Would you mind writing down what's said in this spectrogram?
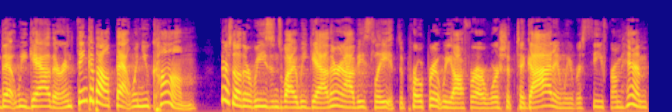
that we gather. And think about that when you come. There's other reasons why we gather, and obviously it's appropriate. We offer our worship to God and we receive from Him.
